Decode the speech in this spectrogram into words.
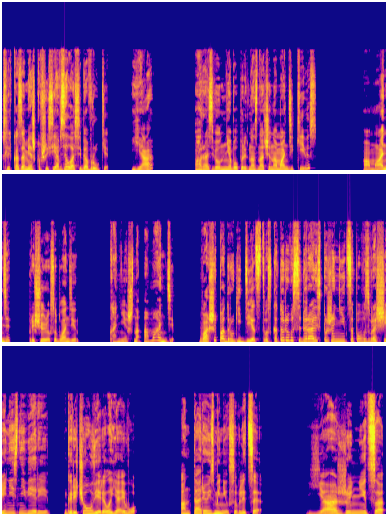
Слегка замешкавшись, я взяла себя в руки. «Я? А разве он не был предназначен Аманде Кивис?» «Аманде?» — прищурился блондин. «Конечно, Аманде. Вашей подруге детства, с которой вы собирались пожениться по возвращении из неверии», — горячо уверила я его. Антарио изменился в лице. «Я жениться?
